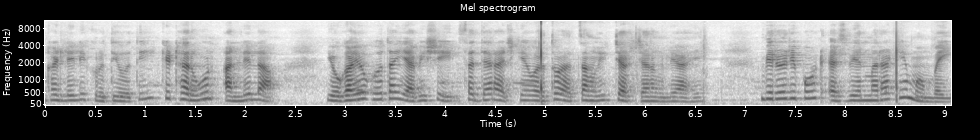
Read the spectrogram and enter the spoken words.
घडलेली कृती होती की ठरवून आणलेला योगायोग होता याविषयी सध्या राजकीय वर्तुळात चांगली चर्चा रंगली आहे. Bureau report S B N Marathi Mumbai.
